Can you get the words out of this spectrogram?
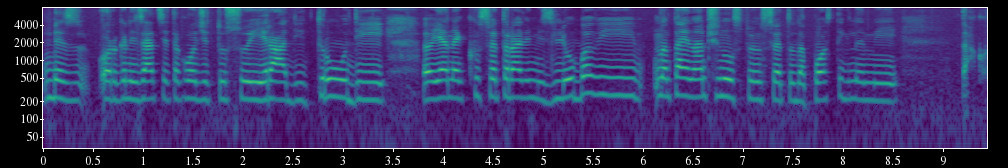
bez organizacije također tu su i rad i trud i e, ja neko sve to radim iz ljubavi i na taj način uspijem sve to da postignem i tako.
